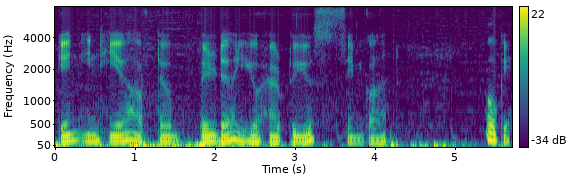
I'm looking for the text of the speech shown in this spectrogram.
again in here after builder you have to use semicolon. Okay.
